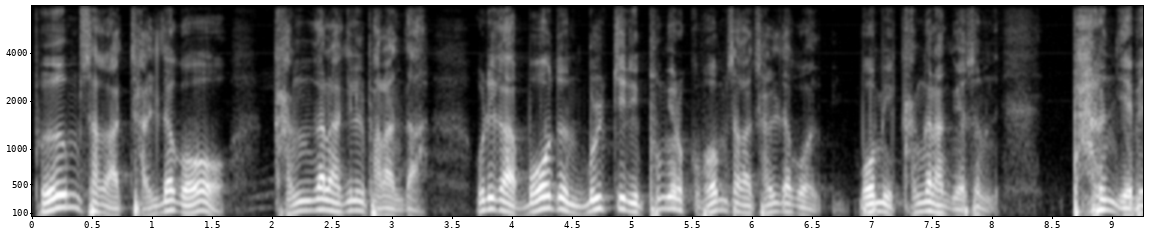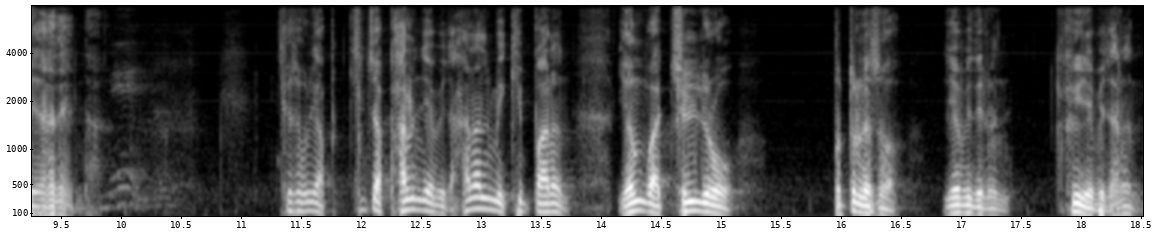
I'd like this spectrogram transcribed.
범사가 잘되고 강건하기를 바란다. 우리가 모든 물질이 풍요롭고 범사가 잘되고 몸이 강건하기 위해서는 바른 예배자가 된다. 그래서 우리가 진짜 바른 예배자 하나님이 기뻐하는 영과 진리로 붙들려서 예배드리는 그 예배자는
